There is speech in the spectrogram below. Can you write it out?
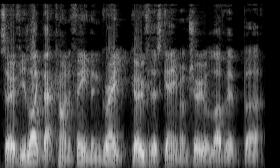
So if you like that kind of thing, then great, go for this game, I'm sure you'll love it, but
